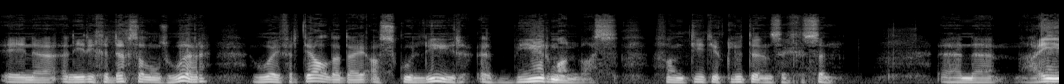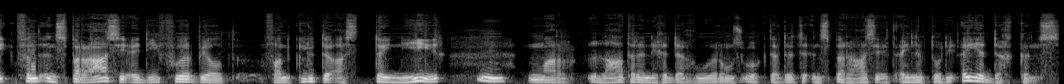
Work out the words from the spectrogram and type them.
En uh, in hierdie gedig sal ons hoor hoe hy vertel dat hy as skoolier 'n buurman was van TT Kloete en sy gesin. En uh, hy vind inspirasie uit die voorbeeld van Kloete as tuinier. Hmm. Maar later in die gedig hoor ons ook dat dit 'n inspirasie uiteindelik tot die eie digkuns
